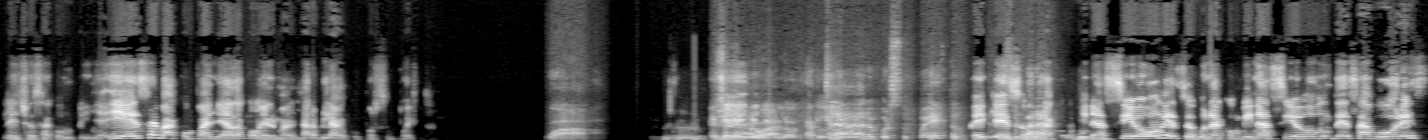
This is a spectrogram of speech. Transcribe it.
lechosa con piña. Y ese va acompañado con el manjar blanco, por supuesto. Wow. Eso hay que probarlo, Carla. Claro, por supuesto. Es que eso, es una combinación, eso es una combinación de sabores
